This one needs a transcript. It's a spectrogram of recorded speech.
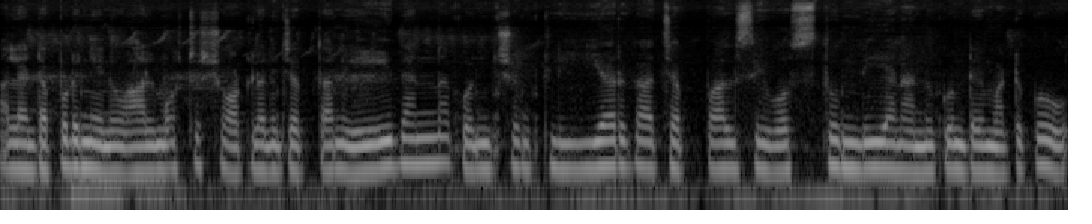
అలాంటప్పుడు నేను ఆల్మోస్ట్ షార్ట్లోనే చెప్తాను. ఏదన్నా కొంచెం క్లియర్గా చెప్పాల్సి వస్తుంది అని అనుకుంటే మటుకు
